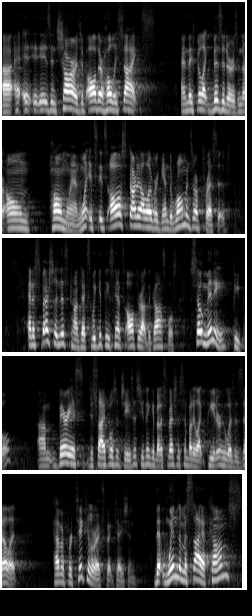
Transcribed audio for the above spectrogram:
uh, is in charge of all their holy sites, and they feel like visitors in their own homeland. It's, it's all started all over again. The Romans are oppressive. And especially in this context, we get these hints all throughout the Gospels. So many people, um, various disciples of Jesus, you think about especially somebody like Peter, who was a zealot, have a particular expectation that when the Messiah comes,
